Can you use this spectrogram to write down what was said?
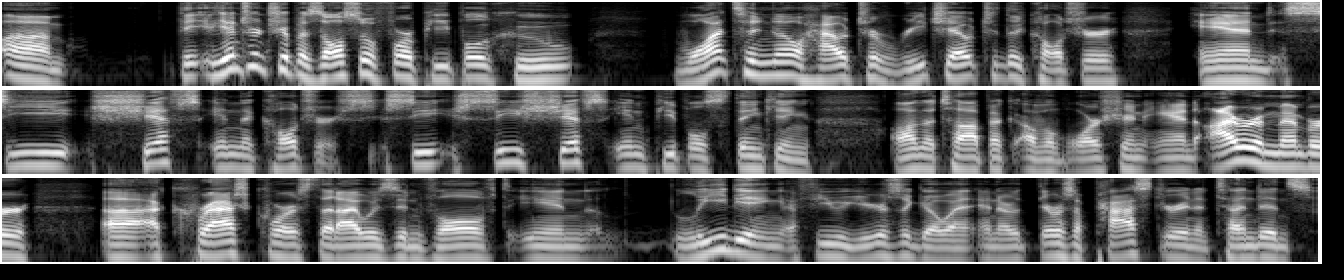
um, the, the internship is also for people who want to know how to reach out to the culture and see shifts in the culture, see see shifts in people's thinking on the topic of abortion. And I remember uh, a crash course that I was involved in leading a few years ago, and, and there was a pastor in attendance.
